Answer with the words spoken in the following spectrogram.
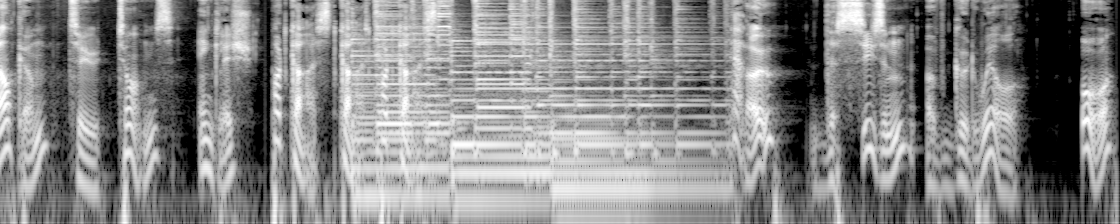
Welcome to Tom's English Podcast. Cast, podcast. Hello, the season of goodwill, or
